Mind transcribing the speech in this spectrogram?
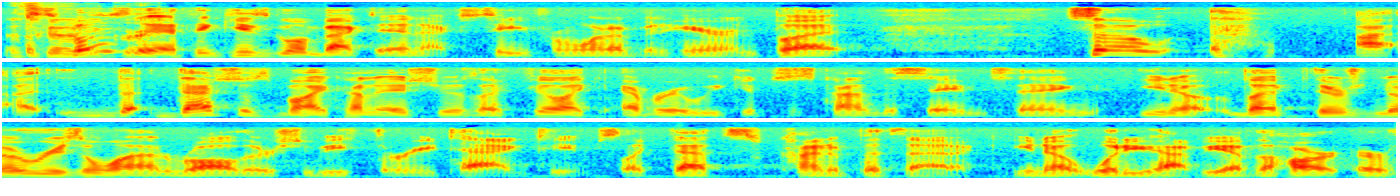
That's gonna be Supposedly. I think he's going back to NXT from what I've been hearing. But so, I, th- that's just my kind of issue. Is I feel like every week it's just kind of the same thing. You know, like there's no reason why on Raw there should be three tag teams. Like that's kind of pathetic. You know, what do you have? You have the Heart, or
